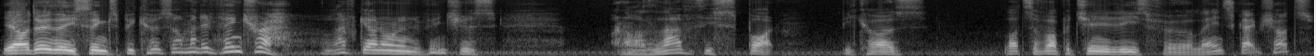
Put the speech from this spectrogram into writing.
Yeah, I do these things because I'm an adventurer. I love going on adventures. And I love this spot because lots of opportunities for landscape shots.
